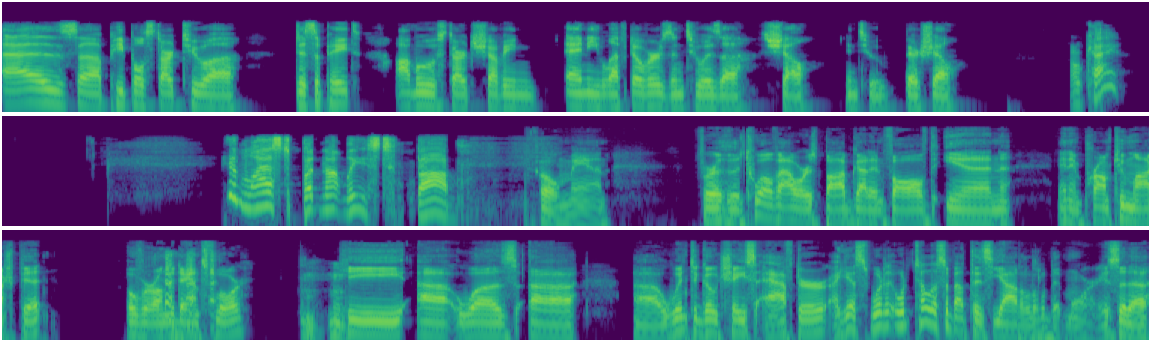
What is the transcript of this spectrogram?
As uh, people start to uh, dissipate, Amu starts shoving any leftovers into his uh, shell, into their shell. Okay. And last but not least, Bob. Oh man. For the 12 hours Bob got involved in an impromptu mosh pit over on the dance floor. He uh, was uh, uh, went to go chase after. I guess what what tell us about this yacht a little bit more. Is it a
